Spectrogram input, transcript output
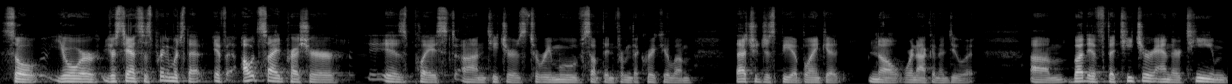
So your your stance is pretty much that if outside pressure is placed on teachers to remove something from the curriculum, that should just be a blanket. No, we're not going to do it. Um, but if the teacher and their team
